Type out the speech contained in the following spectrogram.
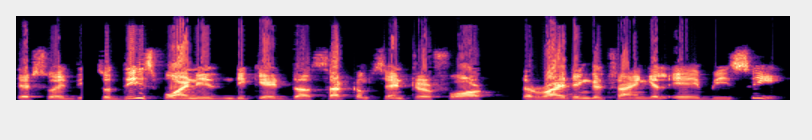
That's why. This, so this point indicate the circumcenter for the right angle triangle ABC.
